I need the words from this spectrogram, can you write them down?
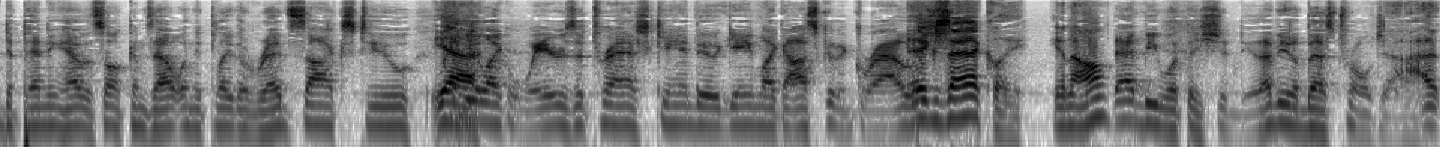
depending how this all comes out, when they play the Red Sox too. Yeah. Maybe like where's a trash can to the game, like Oscar the Grouch. exactly. You know, That'd be what they should do. That'd be the best troll job. I,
